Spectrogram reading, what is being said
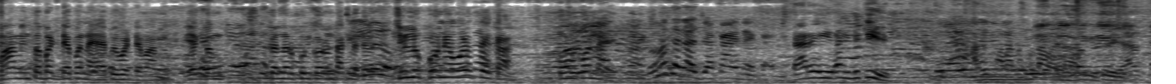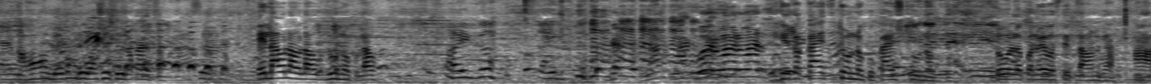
मामींचा बड्डे पण आहे हॅपी बड्डे मामी. एकदम कलरफुल करून टाकलं तर चिल्लू कोणी ओळखतंय का? कोण कोण आहे माझा राजा काय नाही काय नाही. अरे ही राहिली की. अरे मला नको लावायला हो लय भारी वाशी तुला काय हे लाव लाव लाव. घेऊ नको लाव. गं, ऐक. वर वर वर. हे तर कायच ठेवू नको कायच ठेवू नको. डोळं पण व्यवस्थित लावून घ्या. हा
